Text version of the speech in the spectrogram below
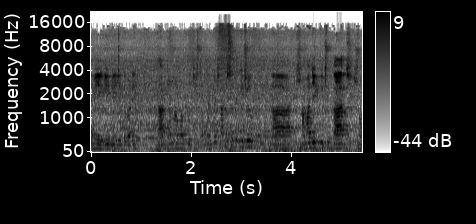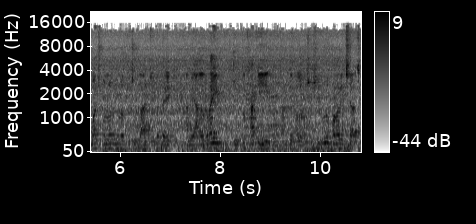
আমি এগিয়ে নিয়ে যেতে পারি, তার জন্য আমার প্রচেষ্টা থাকবে। সাথে সাথে কিছু সামাজিক কিছু কাজ, সমাজ কল্যাণমূলক কিছু কাজ যেটাতে আমি আগাগোড়াই যুক্ত থাকি এবং থাকতে ভালোবাসি, সেগুলো করার ইচ্ছা আছে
